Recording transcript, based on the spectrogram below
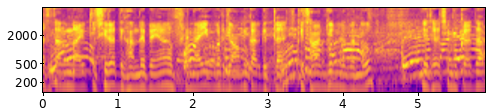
ਅਸੀਂ ਤੁਹਾਨੂੰ ਲਾਈਵ ਤਸਵੀਰਾਂ ਦਿਖਾਉਂਦੇ ਪਏ ਹਾਂ। ਫਰਾਈ ਓਵਰ ਜਾਮ ਕਰ ਦਿੱਤਾ ਹੈ ਕਿਸਾਨ ਯੂਨੀਅਨ ਵੱਲੋਂ, ਜਿੱਥੇ ਅਸੀਂ ਮੁਕਾਦਾ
